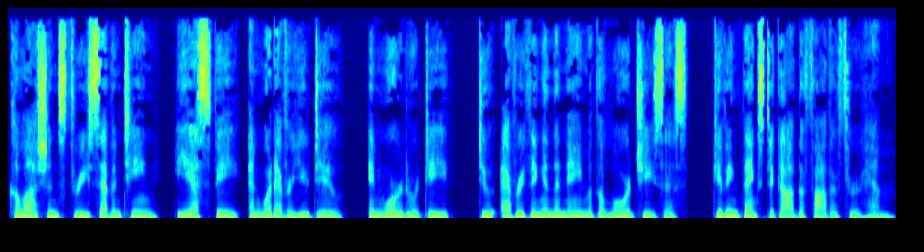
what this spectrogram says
Colossians 3:17, ESV, and whatever you do, in word or deed, do everything in the name of the Lord Jesus, giving thanks to God the Father through him.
